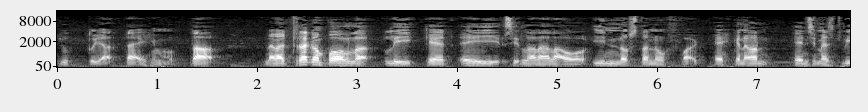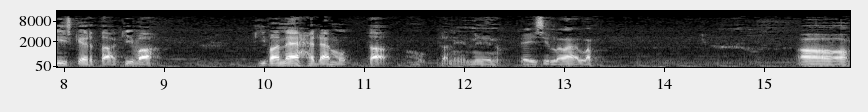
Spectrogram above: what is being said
juttuja täihin, mutta nämä Dragon Ball-liikkeet ei sillä lailla ole innostanut, vaikka ehkä ne on ensimmäiset viisi kertaa kiva, kiva nähdä, mutta, mutta niin, niin, ei sillä lailla. Uh,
